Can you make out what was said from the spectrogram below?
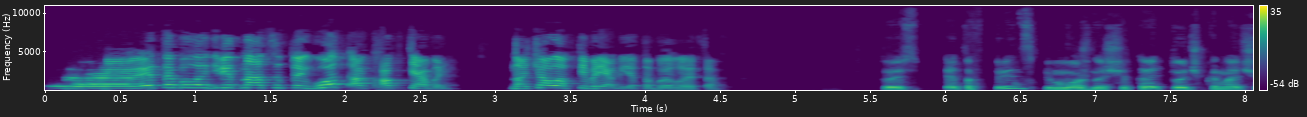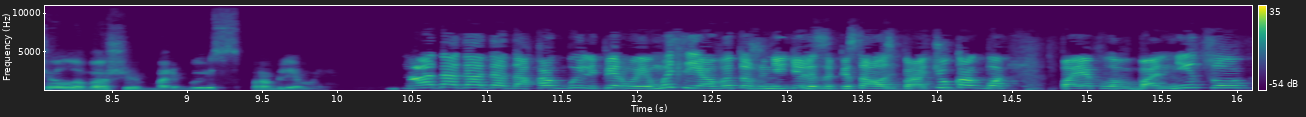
Э, это было 19 год, октябрь, начало октября где-то было это. То есть это, в принципе, можно считать точка начала вашей борьбы с проблемой. Да, да, да, да, да, как были первые мысли, я в эту же неделю записалась к врачу, как бы поехала в больницу,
